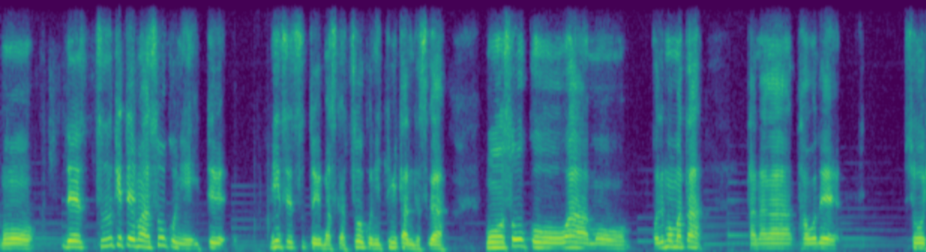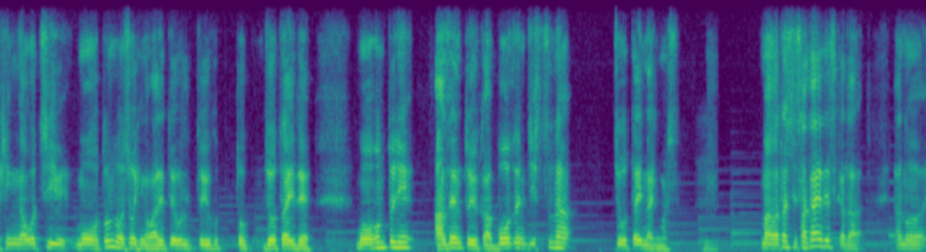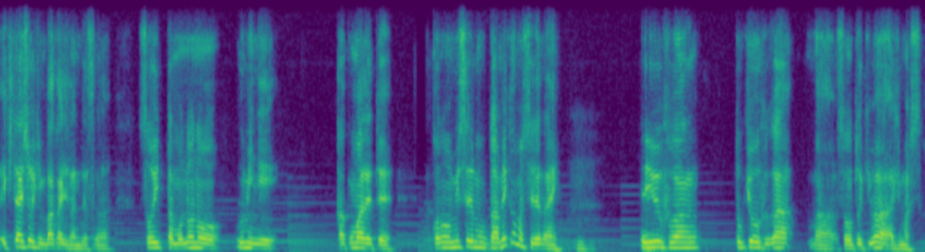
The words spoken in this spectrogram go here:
もうで続けてまあ倉庫に行って隣接といいますか倉庫に行ってみたんですがもう倉庫はもうこれもまた棚が倒れ商品が落ちもうほとんどの商品が割れておるということ状態でもう本当に唖然というか呆然自失な状態になりました。まあ私酒屋ですからあの液体商品ばかりなんですがそういったものの海に囲まれてこのお店もダメかもしれない。っうんていう不安と恐怖がまあその時はありました。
